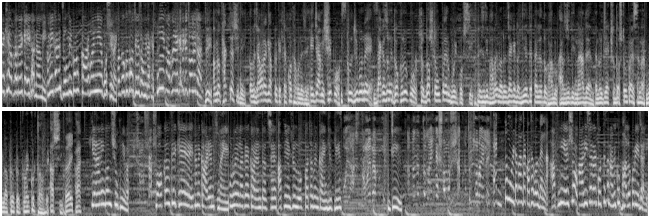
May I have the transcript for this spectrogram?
দেখে আপনাদেরকে এখানে আমি। আমি এখানে জমির কোনো কারবার নিয়ে বসে নাই। কোথাও যে জমি দেখেন প্লিজ আপনারা এখান থেকে চলে যান। জি আমরা থাকতে আসিনি। তবে যাওয়ার আগে আপনাকে একটা কথা বলে যাই। এই যে আমি শেপো স্কুল জীবনে জায়গা জমি দখলের উপর একশো দশটা উপায়ের বই পড়ছি। আপনি যদি ভালো ভালো জায়গাটা দিয়ে দেন তাহলে তো ভালো। আর যদি না দেন তাহলে ওই যে একশো দশটা উপায় আছে না ওগুলো আপনাকে প্রয়োগ করতে হবে। আসি। কেরানীগঞ্জ সকাল থেকে এখানে কারেন্ট নাই। পুরো এলাকায় কারেন্ট আছে। আপনি একজন লোক পাঠাবেন কাইন্ডলি প্লিজ জি। আপনাদের তো লাইনের সমস্যা। একদম উল্টাপাল্টা কথা বলবেন না। আপনি এসব আড়ি ছাড়া করতেছেন আমি খুব ভালো করে জানি।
